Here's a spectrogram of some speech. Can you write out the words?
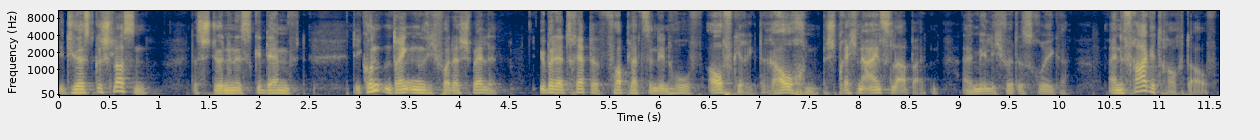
Die Tür ist geschlossen. Das Stöhnen ist gedämpft. Die Kunden drängen sich vor der Schwelle. Über der Treppe, Vorplatz in den Hof. Aufgeregt, rauchen, besprechen Einzelarbeiten. Allmählich wird es ruhiger. Eine Frage taucht auf,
